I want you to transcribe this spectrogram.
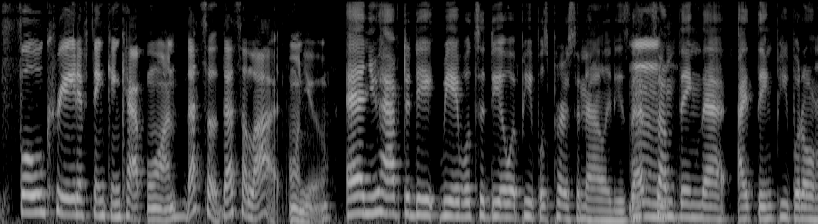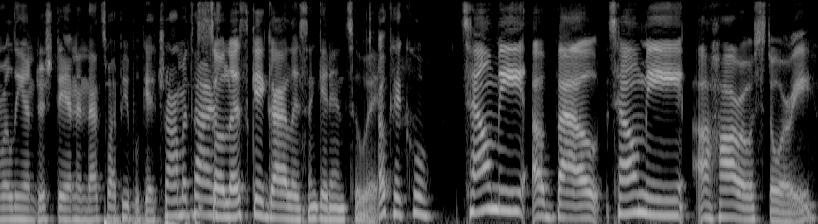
full creative thinking cap on. That's a that's a lot on you. and you have to de- be able to deal with people's personalities. That's Mm. something that I think people don't really understand, and that's why people get traumatized. So let's get guileless and get into it. okay, cool. Tell me about tell me a horror story.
